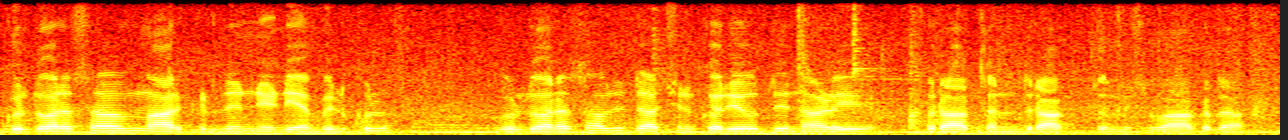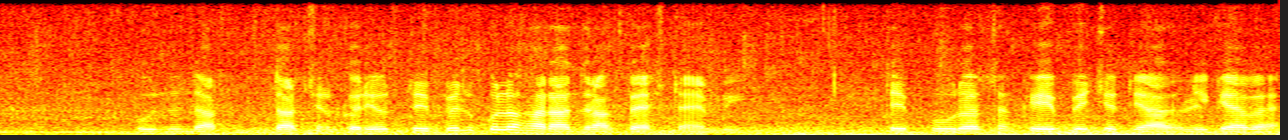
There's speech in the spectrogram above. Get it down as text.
ਗੁਰਦੁਆਰਾ ਸਾਹਿਬ ਮਾਰਕੀਟ ਦੇ ਨੇੜੇ ਆ ਬਿਲਕੁਲ। ਗੁਰਦੁਆਰਾ ਸਾਹਿਬ ਦੇ ਦਰਸ਼ਨ ਕਰਿਓ ਤੇ ਨਾਲੇ ਪੁਰਾਤਨ ਦਰਖਤ ਮਿਸਵਾਕ ਦਾ ਉਹਦੇ ਦਰ- ਦਰਸ਼ਨ ਕਰਿਓ ਤੇ ਬਿਲਕੁਲ ਹਰਾ ਦਰਖਤ ਇਸ ਟਾਈਮ ਵੀ। ਤੇ ਪੂਰਾ ਸੰਖੇਪ ਵਿੱਚ ਇਤਿਹਾਸ ਲਿਖਿਆ ਹੋਇਆ ਹੈ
